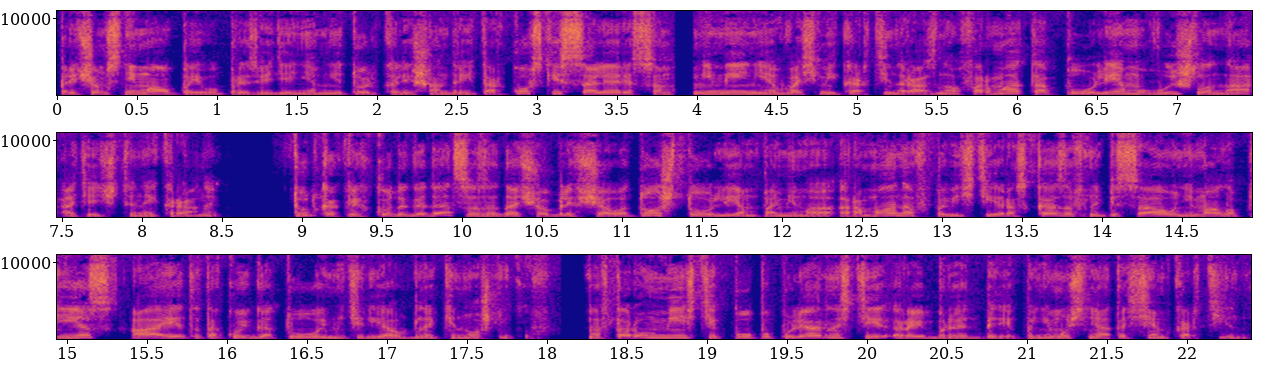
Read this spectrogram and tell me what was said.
Причем снимал по его произведениям не только лишь Андрей Тарковский с «Солярисом», не менее восьми картин разного формата по Лему вышло на отечественные экраны. Тут, как легко догадаться, задачу облегчало то, что Лем, помимо романов, повестей и рассказов, написал немало пьес, а это такой готовый материал для киношников. На втором месте по популярности Рэй Брэдбери. По нему снято семь картин.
